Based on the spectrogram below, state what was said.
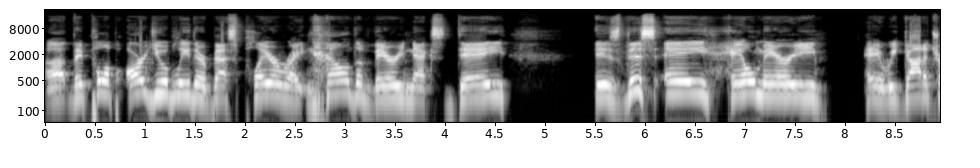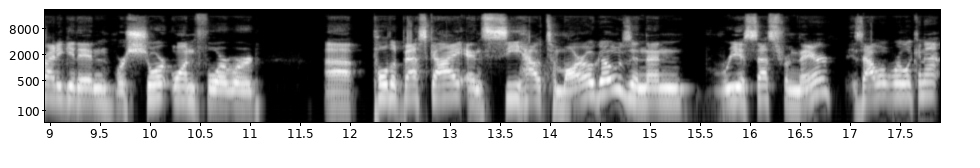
Uh, they pull up arguably their best player right now the very next day. Is this a Hail Mary? Hey, we got to try to get in. We're short one forward. Uh, pull the best guy and see how tomorrow goes and then reassess from there. Is that what we're looking at?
